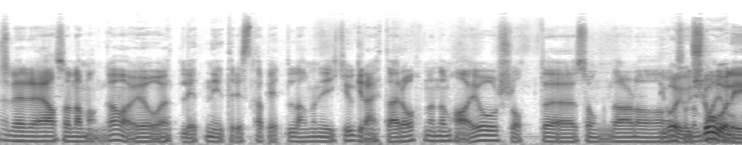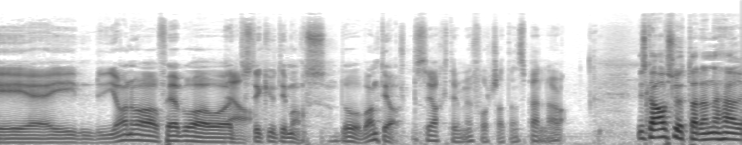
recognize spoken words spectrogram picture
Eller eh, altså La Manga var jo et litt nitrist kapittel, da, men det gikk jo greit der òg. Men de har jo slått uh, Sogndal og De var jo så har uslåelige i, i januar, februar og et Ja. stykke ut i mars. Da vant de alt. Så jakter de jo fortsatt en spiller, da. Vi skal avslutte denne her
